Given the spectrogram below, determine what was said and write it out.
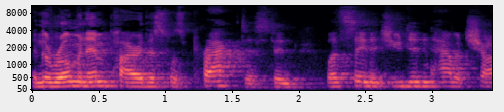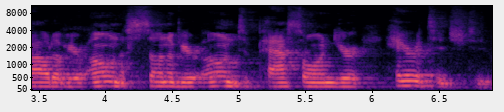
In the Roman Empire, this was practiced. And let's say that you didn't have a child of your own, a son of your own to pass on your heritage to.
